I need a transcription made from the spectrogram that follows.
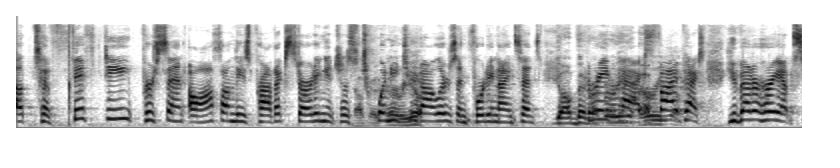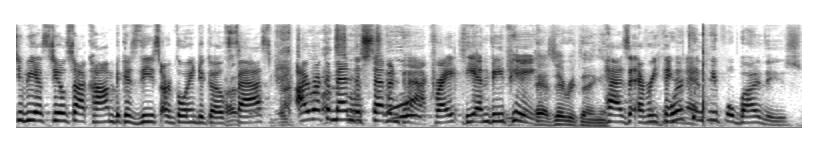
up to 50% off on these products, starting at just Y'all better hurry up. $22.49. Y'all better Three hurry up. packs, Hurry five packs. You better hurry up. CBSDeals.com because these are going to go Hot fast. sauce. I recommend the seven too? pack, right? The MVP. Has everything in it. Has everything Where in can it. people buy these?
